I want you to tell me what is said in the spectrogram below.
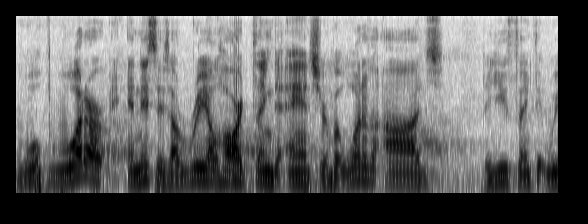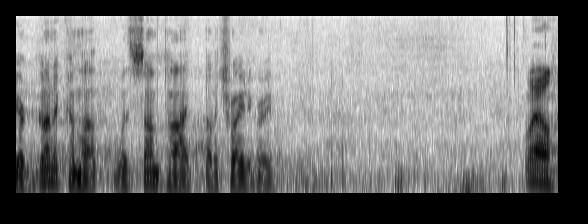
what are, and this is a real hard thing to answer, but what are the odds do you think that we are going to come up with some type of a trade agreement? Well,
